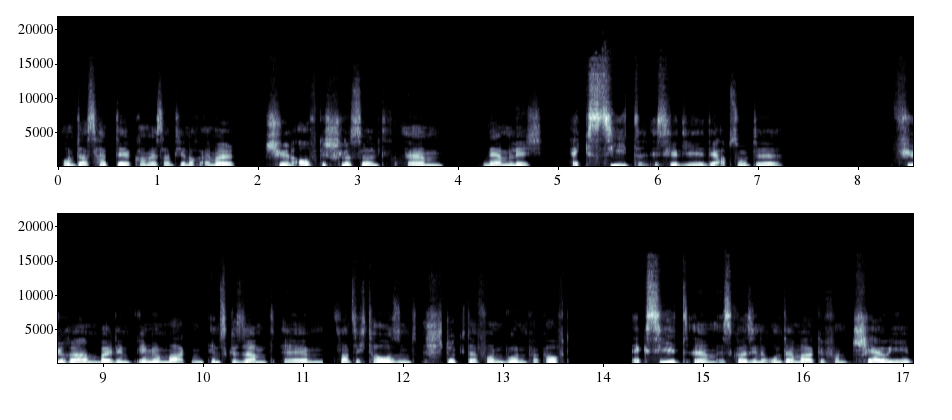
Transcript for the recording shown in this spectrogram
Und das hat der Kommersant hier noch einmal schön aufgeschlüsselt. Ähm, nämlich Exceed ist hier die, der absolute Führer bei den Premium-Marken. Insgesamt ähm, 20.000 Stück davon wurden verkauft. Exceed ähm, ist quasi eine Untermarke von Cherry.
